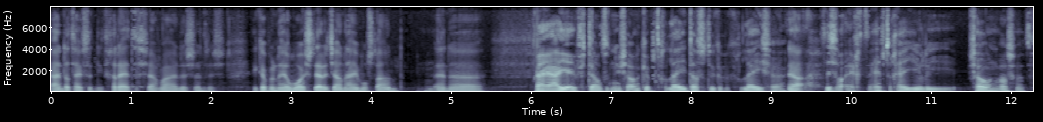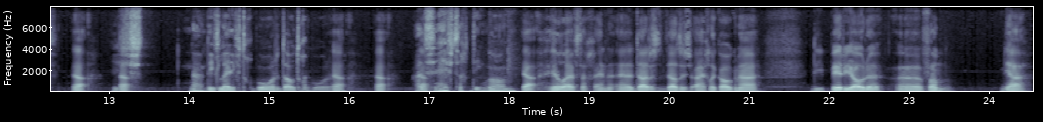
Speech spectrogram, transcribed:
Ja, en dat heeft het niet gered, zeg maar. Dus het is, ik heb een heel mooi sterretje aan de hemel staan. En eh, Nou ja, je vertelt het nu zo. Ik heb het gelezen. Dat stuk heb ik gelezen. Ja, Het is wel echt heftig, hè? Jullie zoon was het? ja, Ja. is nou, niet levend geboren, doodgeboren. ja, ja. Ah, Dat is een heftig ding, man. Ja, heel heftig. En eh daar is, dat is eigenlijk ook na die periode eh, van ja,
